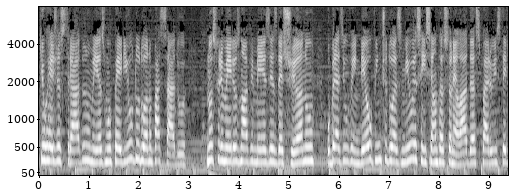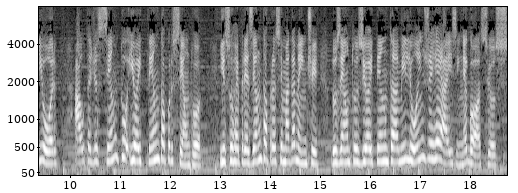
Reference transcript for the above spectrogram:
que o registrado no mesmo período do ano passado. Nos primeiros nove meses deste ano, o Brasil vendeu 22.600 toneladas para o exterior, alta de 180%. Isso representa aproximadamente 280 milhões de reais em negócios.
